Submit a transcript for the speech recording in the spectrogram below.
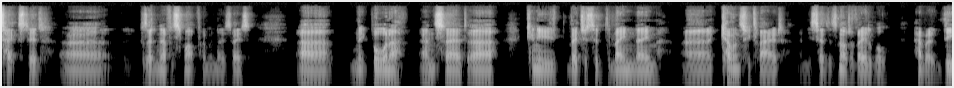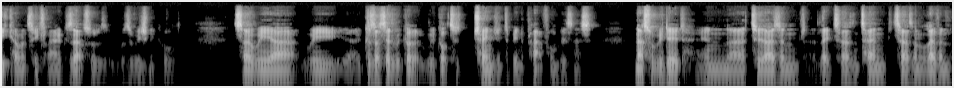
texted because uh, I didn't have a smartphone in those days. Uh, Nick Borner and said, uh, "Can you register the domain name uh, Currency Cloud?" And he said it's not available. How about the Currency Cloud? Because that's what it was originally called. So we uh, we because I said we've got we've got to change into being a platform business. And that's what we did in uh, 2000, late 2010, 2011.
